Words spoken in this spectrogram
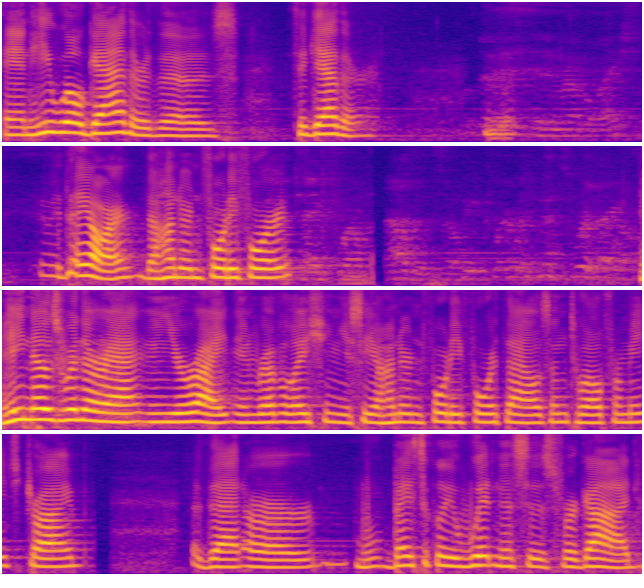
And He will gather those together. They're listed in Revelation. They are, the 144. Take twelve thousand, so he knows where they're at, and you're right. In Revelation, you see 144,000, 12 from each tribe, that are basically witnesses for God.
